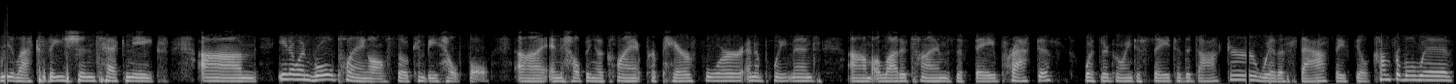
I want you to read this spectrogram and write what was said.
relaxation techniques. Um, you know, and role playing also can be helpful uh, in helping a client prepare for an appointment. Um, a lot of times, if they practice what they're going to say to the doctor with a staff they feel comfortable with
